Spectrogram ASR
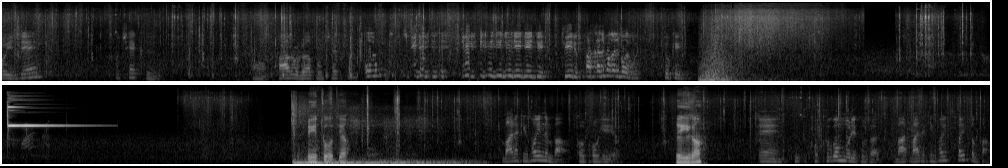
또 이제 또 체크. 어, 바로 러브 체크. 어, 뒤뒤 뒤 뒤 뒤 뒤 뒤 뒤 뒤 뒤 뒤 뒤 뒤 뒤 아, 가지 마, 가지 마. 오케이, 오케이. 여기 또 어디야? 마네킹 서 있는 방. 거 거기에요. 여기가? 네, 그, 그, 건물이 그거. 마, 마네킹 서, 서 있던 방.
